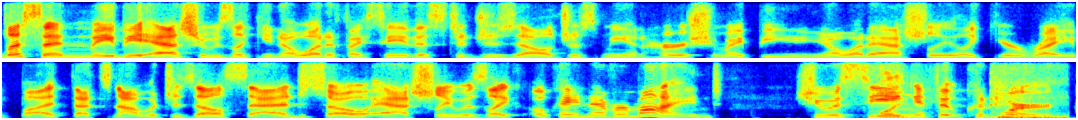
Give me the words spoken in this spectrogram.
listen, maybe Ashley was like, you know what? If I say this to Gizelle, just me and her, she might be, you know what, Ashley, like you're right. But that's not what Gizelle said. So Ashley was like, okay, never mind. She was seeing if it could work.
